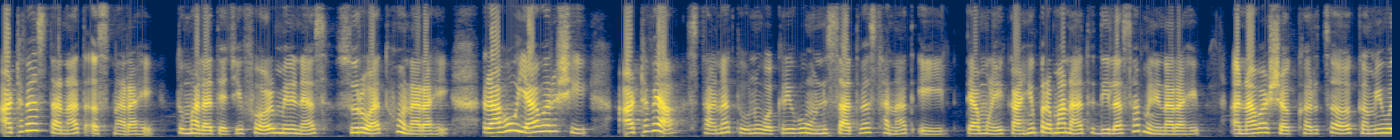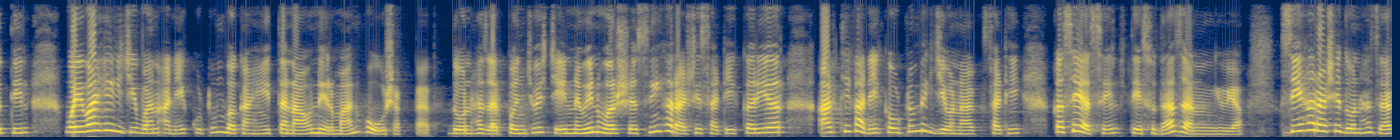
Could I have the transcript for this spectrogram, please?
आठव्या स्थानात असणार आहे. तुम्हाला त्याचे फळ मिळण्यास सुरुवात होणार आहे. राहू यावर्षी आठव्या स्थानातून वक्री होऊन सातव्या स्थानात येईल. त्यामुळे काही प्रमाणात दिलासा मिळणार आहे. अनावश्यक खर्च कमी होतील. वैवाहिक जीवन आणि कुटुंब काही तणाव निर्माण होऊ शकतात. दोन हजार पंचवीसचे नवीन वर्ष सिंह राशीसाठी करिअर आर्थिक आणि कौटुंबिक जीवनासाठी कसे असेल ते सुद्धा जाणून घेऊया. सिंह राशी दोन हजार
